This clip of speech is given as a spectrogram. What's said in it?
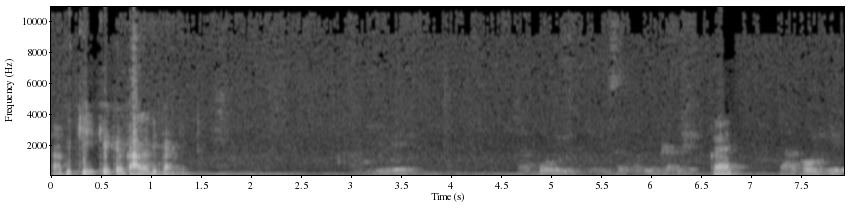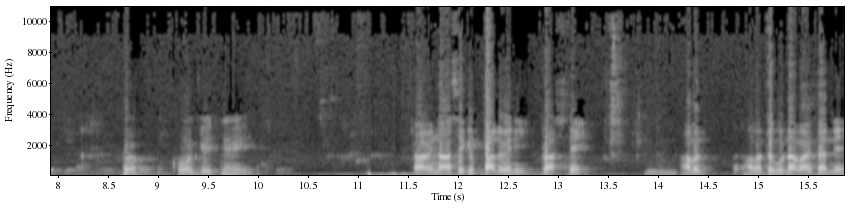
අපි කේක් එක කාලා දිපන්නේ. ඈ? කෝල්ගේට් නෙවෙයි. ස්වාමීන් වහන්සේගේ පළවෙනි ප්‍රශ්නේ. අමතකුණා මම හිතන්නේ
